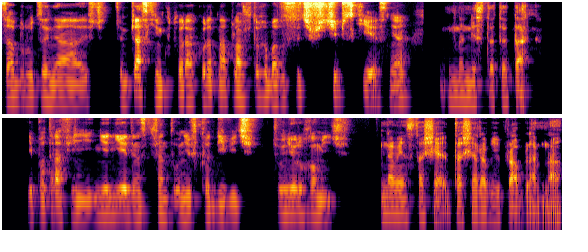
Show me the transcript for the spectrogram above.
zabrudzenia jeszcze tym piaskiem, który akurat na plaży to chyba dosyć wścibski jest, nie? No niestety tak. I potrafi nie, nie jeden sprzęt unieszkodliwić, czy unieruchomić no więc to się, to się robi problem. No.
